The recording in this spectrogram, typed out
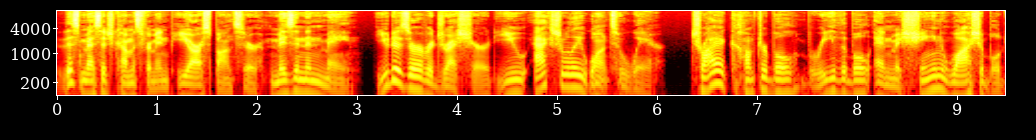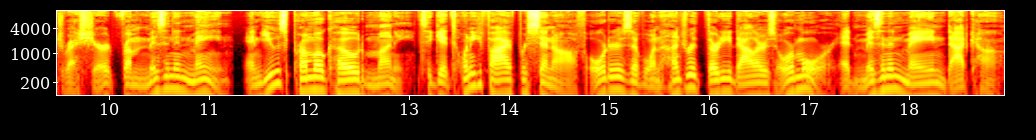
This message comes from NPR sponsor Mizzen and Main. You deserve a dress shirt you actually want to wear. Try a comfortable, breathable, and machine washable dress shirt from Mizzen and Main and use promo code MONEY to get 25% off orders of $130 or more at mizzenandmain.com.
